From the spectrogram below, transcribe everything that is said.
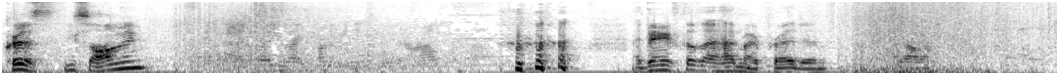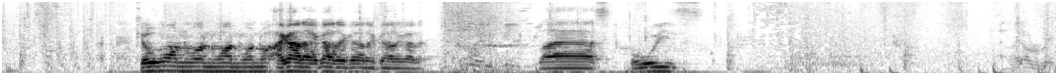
Chris, you saw me? I think it's because I had my pred in. Kill one, one, one, one, one. I got it, I got it, I got it, I got it, I got it. Last, boys. Coverage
